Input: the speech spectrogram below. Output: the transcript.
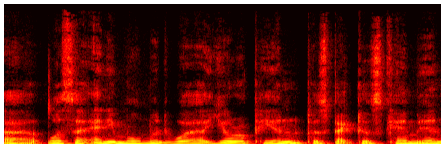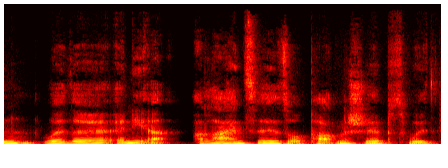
Uh, was there any moment where European perspectives came in? Were there any uh, alliances or partnerships with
